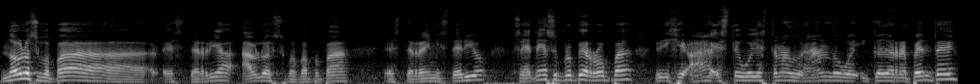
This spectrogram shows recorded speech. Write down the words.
No hablo de su papá, este, Ría, hablo de su papá, papá, este, Rey Misterio. O sea, ya tenía su propia ropa. Yo dije, ah, este güey ya está madurando, güey. Y que de repente...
